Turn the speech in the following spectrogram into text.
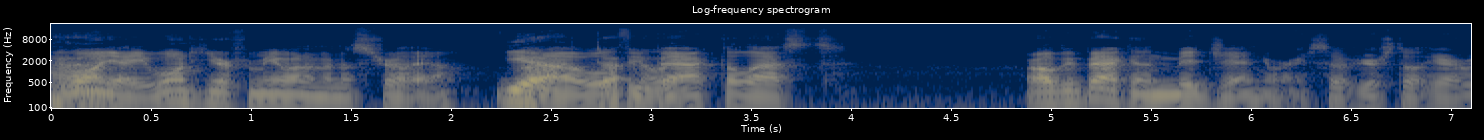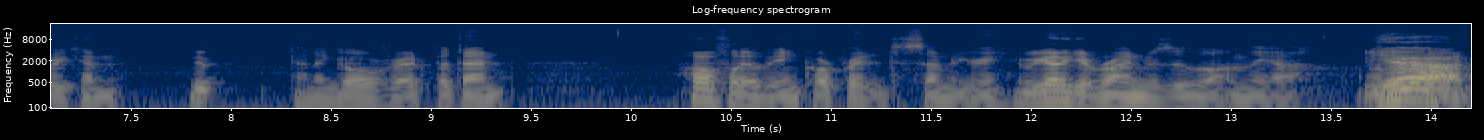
You Um, won't. Yeah, you won't hear from me when I'm in Australia. Yeah, but I will definitely. be back the last, or I'll be back in mid-January. So if you're still here, we can Yep. kind of go over it. But then, hopefully, it'll be incorporated to some degree. We got to get Ryan Mazzullo on the. Uh, on the Yeah, pod.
